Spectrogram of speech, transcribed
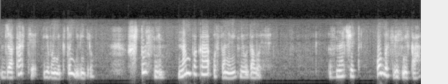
в Джакарте его никто не видел. Что с ним, нам пока установить не удалось. Значит, оба связняка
